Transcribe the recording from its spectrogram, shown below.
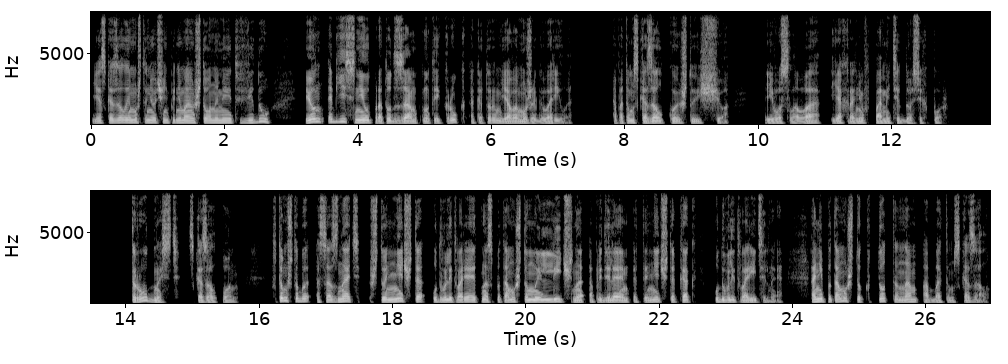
Я сказала ему, что не очень понимаю, что он имеет в виду, и он объяснил про тот замкнутый круг, о котором я вам уже говорила. А потом сказал кое-что еще. Его слова я храню в памяти до сих пор. «Трудность», — сказал он, в том, чтобы осознать, что нечто удовлетворяет нас потому, что мы лично определяем это нечто как удовлетворительное, а не потому, что кто-то нам об этом сказал.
